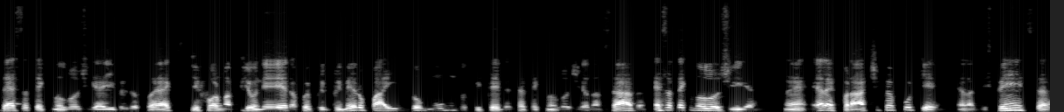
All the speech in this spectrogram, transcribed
dessa tecnologia híbrido flex de forma pioneira, foi o primeiro país do mundo que teve essa tecnologia lançada. Essa tecnologia, né, ela é prática porque ela dispensa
